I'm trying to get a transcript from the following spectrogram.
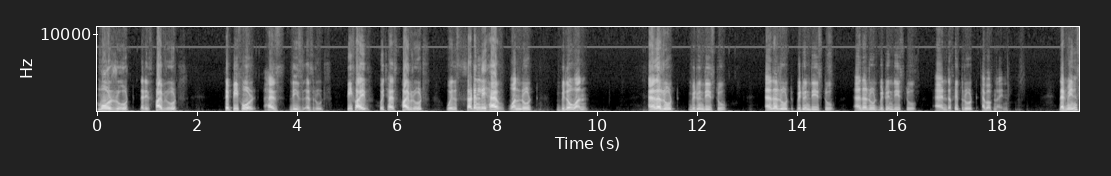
more root that is 5 roots. Say p 4 has these as roots. P 5 which has 5 roots will certainly have one root below 1 another root between these two another root between these two another root between these two and the fifth root above 9 that means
